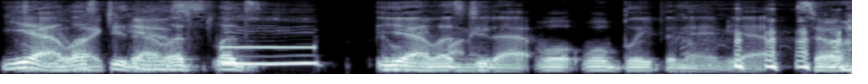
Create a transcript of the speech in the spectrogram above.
yeah, let's like, do that. Let's let's yeah, let's funny. do that. We'll we'll bleep the name. Yeah, so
